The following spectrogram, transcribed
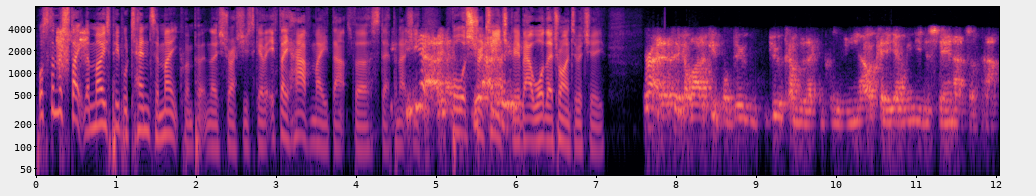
What's the mistake that most people tend to make when putting those strategies together if they have made that first step and actually yeah, thought strategically yeah, about what they're trying to achieve? Right. I think a lot of people do do come to that conclusion. You know, okay, yeah, we need to stand out somehow.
